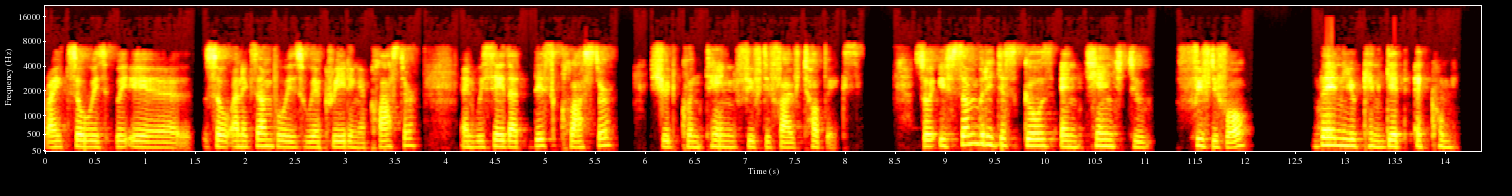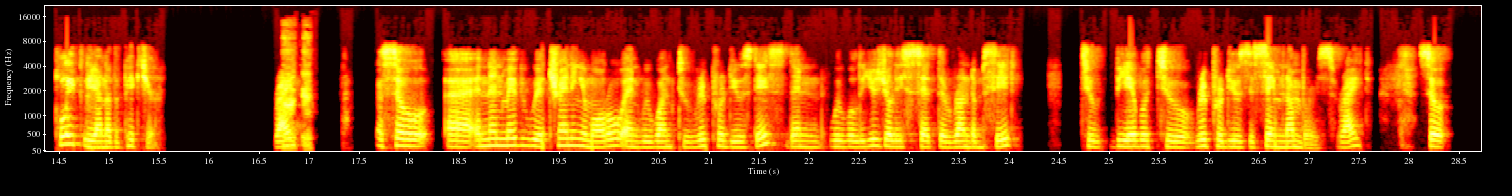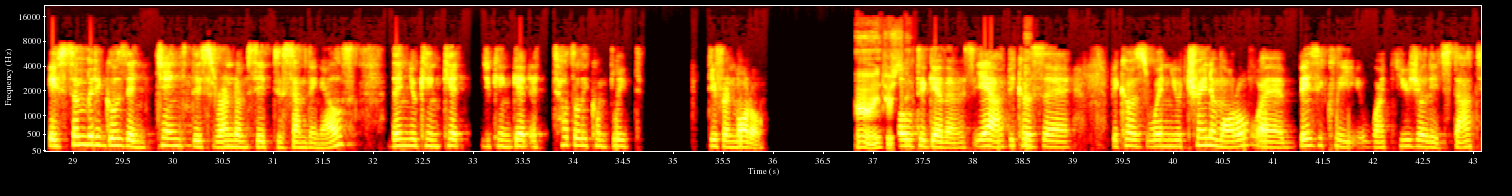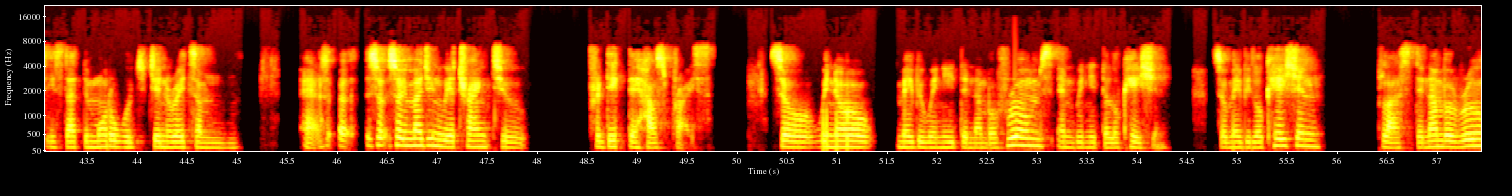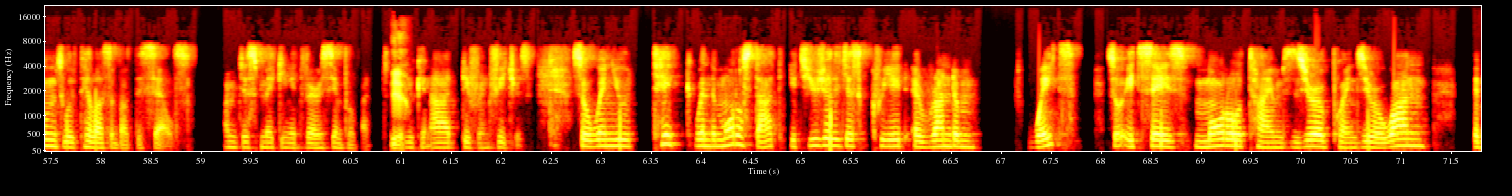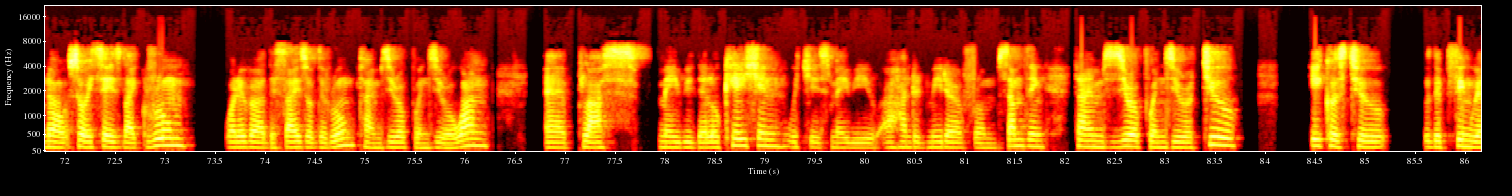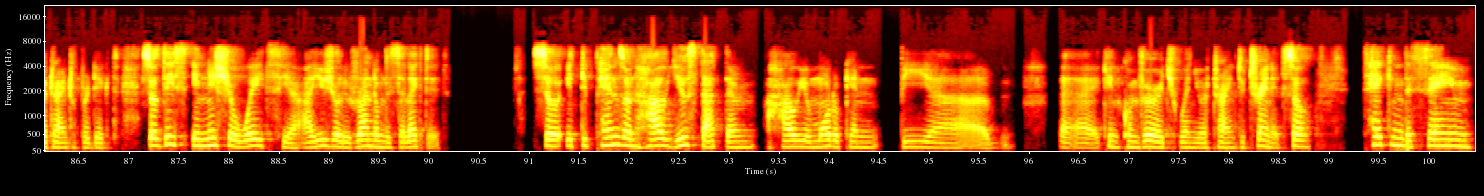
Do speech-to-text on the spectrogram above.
right so with uh, so an example is we're creating a cluster and we say that this cluster should contain 55 topics so if somebody just goes and change to 54 then you can get a completely another picture right okay. So, uh, and then maybe we're training a model and we want to reproduce this, then we will usually set the random seed to be able to reproduce the same numbers, right? So if somebody goes and change this random seed to something else, then you can get you can get a totally complete different model. Oh, interesting. Altogether, yeah, because uh, because when you train a model, uh, basically what usually it starts is that the model will generate some uh, uh, so, so imagine we are trying to predict the house price. So we know maybe we need the number of rooms and we need the location. So maybe location plus the number of rooms will tell us about the sales. I'm just making it very simple, but yeah. you can add different features. So when you take when the model start, it's usually just create a random weight. So it says model times 0.01. No, so it says like room whatever the size of the room times 0.01 uh, plus maybe the location, which is maybe 100 meter from something, times 0.02 equals to the thing we're trying to predict. So these initial weights here are usually randomly selected. So it depends on how you start them, how your model can be uh, uh, can converge when you're trying to train it. So taking the same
